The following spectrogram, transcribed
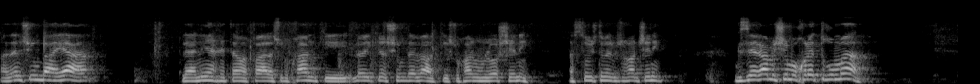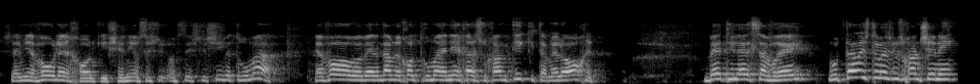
אז אין שום בעיה להניח את המפה על השולחן, כי לא יקרה שום דבר, כי השולחן הוא לא שני. אסור להשתמש בשולחן שני. גזירה משום אוכלי תרומה, שהם יבואו לאכול, כי שני עושה, עושה שלישי בתרומה. יבוא בן אדם לאכול תרומה, יניח על השולחן תיק, יטמא לו האוכל. בית הלל סברי, מותר להשתמש בשולחן שני.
